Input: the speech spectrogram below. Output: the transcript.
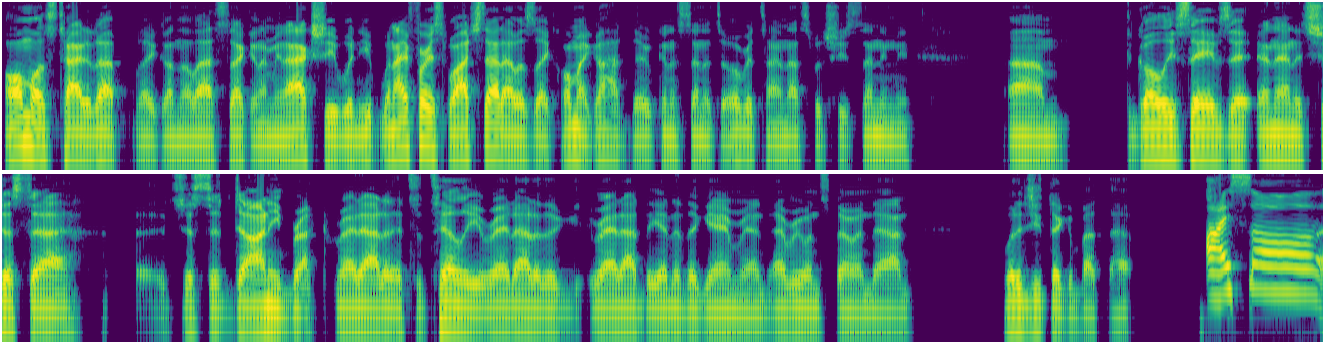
almost tied it up like on the last second. I mean, actually, when you when I first watched that, I was like, oh my god, they're gonna send it to overtime. That's what she's sending me. Um, the goalie saves it, and then it's just a it's just a Donnybrook right out of it's a Tilly right out of the right out the end of the game, man. Everyone's throwing down. What did you think about that? I saw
